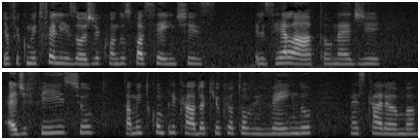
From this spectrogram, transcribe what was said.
eu fico muito feliz hoje quando os pacientes eles relatam, né, de é difícil, tá muito complicado aqui o que eu estou vivendo, mas caramba,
